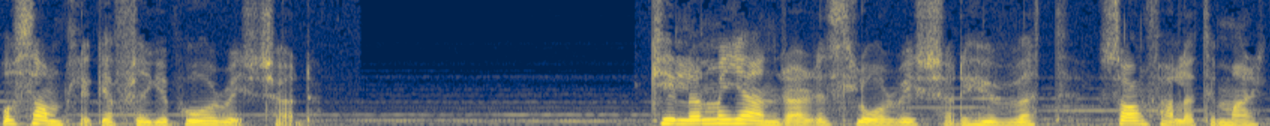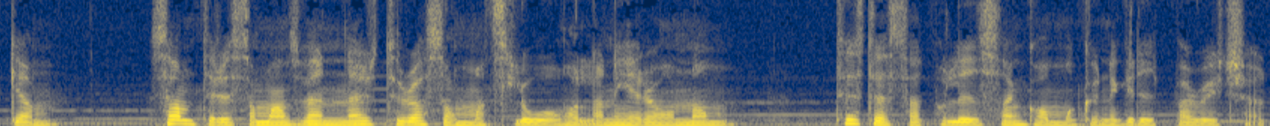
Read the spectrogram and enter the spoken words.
och samtliga flyger på Richard. Killen med järnröret slår Richard i huvudet så han faller till marken samtidigt som hans vänner turas om att slå och hålla nere honom tills dess att polisen kom och kunde gripa Richard.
